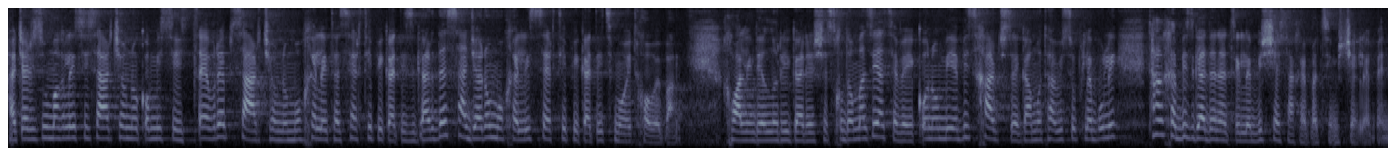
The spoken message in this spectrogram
აჭარის უმაღლესი საარჩევნო კომისიის წევრებს საარჩევნო მოხელეთა სერტიფიკატის გარდა საჯარო მოხელის სერტიფიკატიც მოეთხოვება. ხვალინდელ რიგარეშე სხდომაზე ასევე ეკონომიების ხარჯზე გამოთავის ხელისუფლებული თანხების გადანაწილების შესახებაც იმსჯელებენ.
